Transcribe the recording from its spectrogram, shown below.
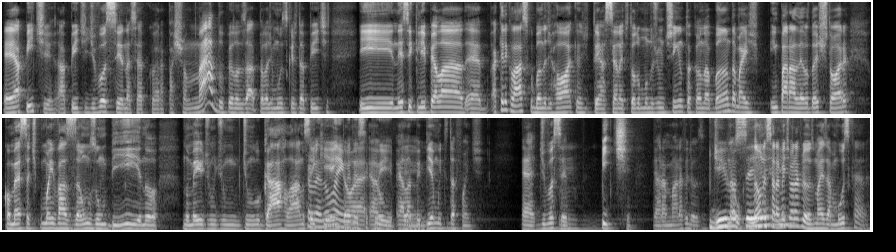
É a Pete. A Pete de você. Nessa época eu era apaixonado pelas, pelas músicas da Pete. E nesse clipe ela é aquele clássico, banda de rock, tem a cena de todo mundo juntinho tocando a banda, mas em paralelo da história começa tipo uma invasão zumbi no, no meio de um, de um, de um lugar lá, não sei o quê. Então é, é, ela bebia muito da fonte. É, de você. Hum. Pitch. Era maravilhoso. De não, você. Não necessariamente maravilhoso, mas a música era.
